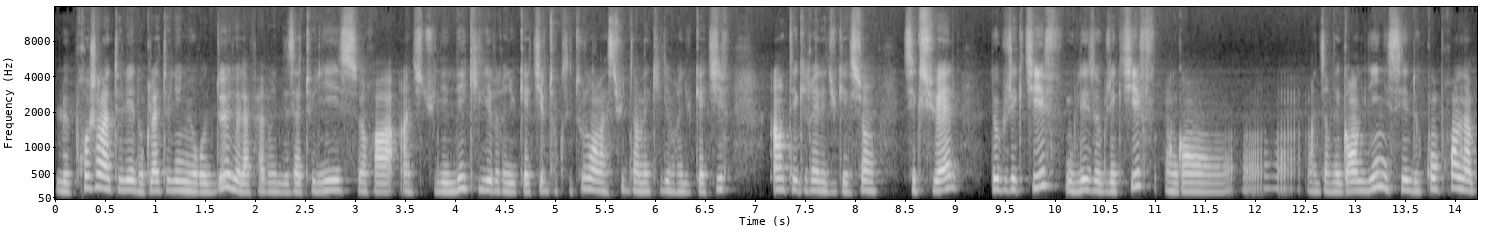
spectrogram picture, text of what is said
Le prochain atelier, donc l'atelier numéro 2 de la fabrique des ateliers, sera intitulé l'équilibre éducatif. Donc c'est toujours la suite d'un équilibre éducatif intégrer l'éducation sexuelle. L'objectif, ou les objectifs, en, grand, on va dire des grandes lignes, c'est de comprendre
